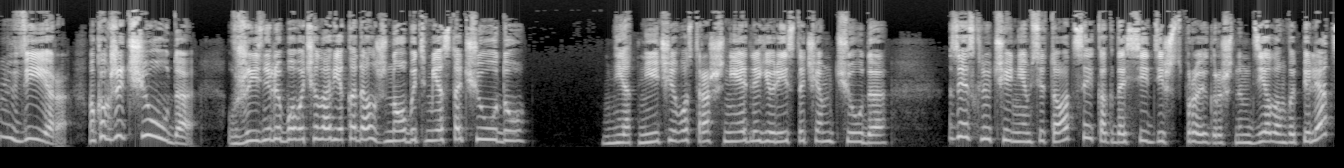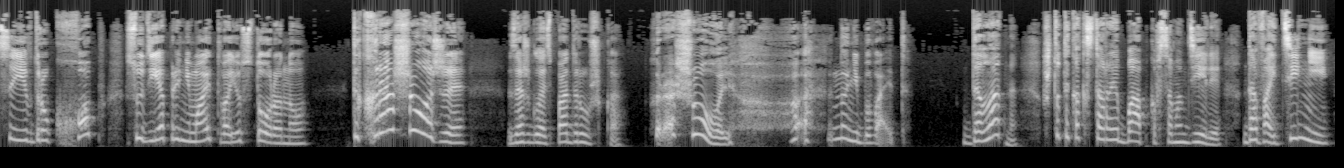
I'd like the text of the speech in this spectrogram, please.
«Вера, а как же чудо? В жизни любого человека должно быть место чуду». «Нет ничего страшнее для юриста, чем чудо за исключением ситуации, когда сидишь с проигрышным делом в апелляции, и вдруг хоп, судья принимает твою сторону. «Так хорошо же!» — зажглась подружка. «Хорошо, Оль, но не бывает». «Да ладно, что ты как старая бабка в самом деле? Давай, тяни!»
